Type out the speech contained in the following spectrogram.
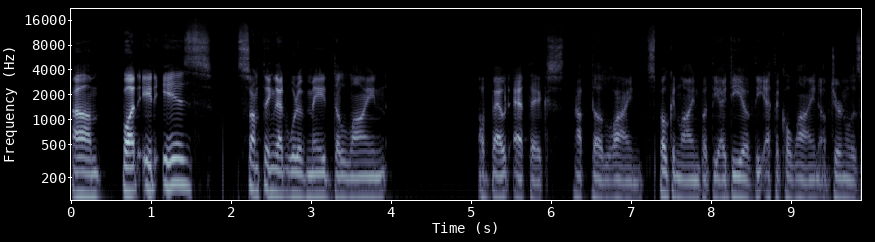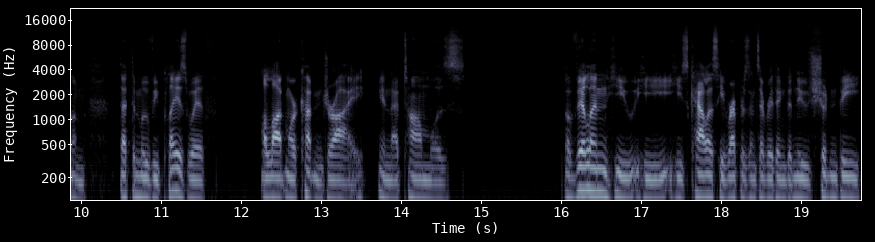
Um, but it is something that would have made the line about ethics, not the line, spoken line, but the idea of the ethical line of journalism that the movie plays with a lot more cut and dry in that Tom was a villain. He he he's callous, he represents everything the news shouldn't be.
